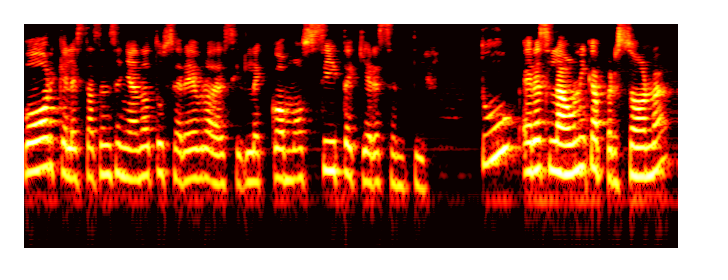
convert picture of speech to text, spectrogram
porque le estás enseñando a tu cerebro a decirle cómo sí te quieres sentir. Tú eres la única persona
